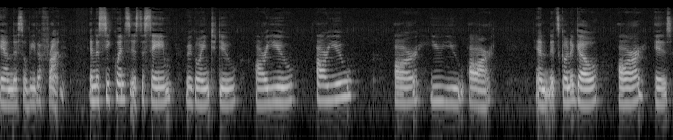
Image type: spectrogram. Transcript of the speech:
and this will be the front. And the sequence is the same. We're going to do R U R U R U U R and it's going to go R is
